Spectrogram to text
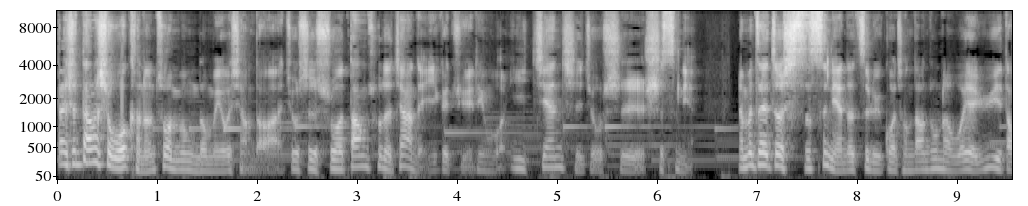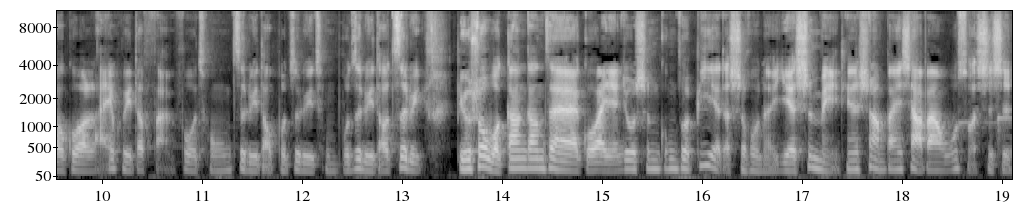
但是当时我可能做梦都没有想到啊，就是说当初的这样的一个决定，我一坚持就是十四年。那么在这十四年的自律过程当中呢，我也遇到过来回的反复，从自律到不自律，从不自律到自律。比如说我刚刚在国外研究生工作毕业的时候呢，也是每天上班下班无所事事。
